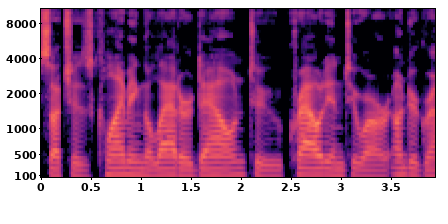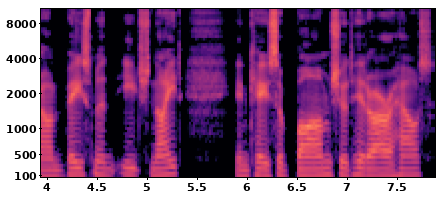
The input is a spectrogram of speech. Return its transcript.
such as climbing the ladder down to crowd into our underground basement each night in case a bomb should hit our house.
